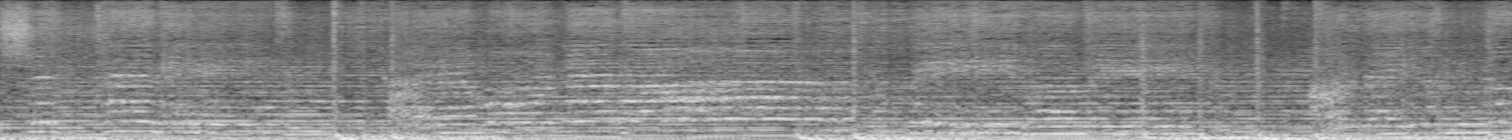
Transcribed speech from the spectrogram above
പരിശുദ്ധനേ പരമോന്നത ദൈവമേ അണയുന്നു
